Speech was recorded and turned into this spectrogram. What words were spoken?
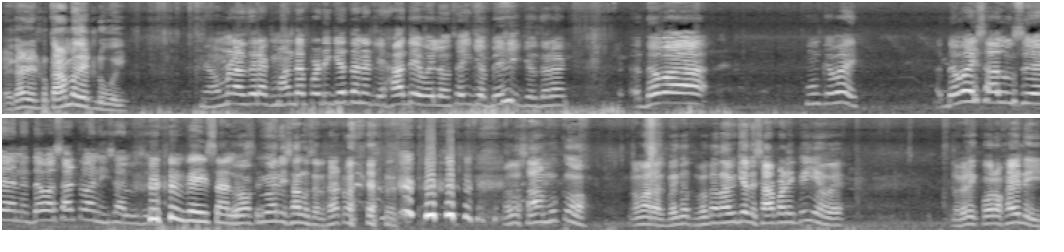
એ ગાડી એટલું કામ જ એટલું હોય. ને હમણાં જરાક માંદા પડી ગયા હતા ને એટલે હાદે વહેલો થઈ ગયો બેહી ગયો જરાક. દવા શું કહેવાય? દવાઈ ચાલુ છે અને દવા સાટવાની ચાલુ છે. બે ચાલુ છે. પીવાની ચાલુ છે સાટવાની હવે સા મૂક્યો અમારા ભગત ભગત આવી ગયા તે સા પાણી પીએ હવે. ઘડીક પોરો ખાઈ લઈ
